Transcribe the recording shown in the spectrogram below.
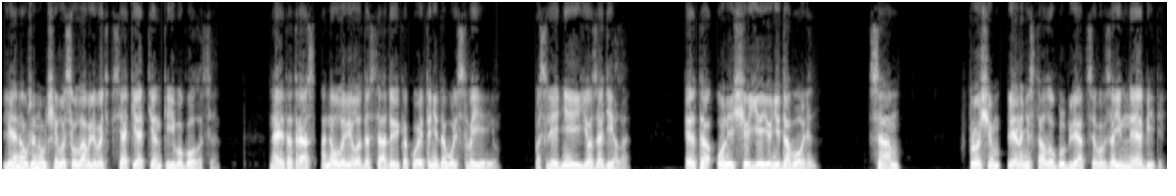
Лена уже научилась улавливать всякие оттенки его голоса. На этот раз она уловила досаду и какое-то недовольство ею. Последнее ее задело. Это он еще ею недоволен. Сам... Впрочем, Лена не стала углубляться во взаимные обиды.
